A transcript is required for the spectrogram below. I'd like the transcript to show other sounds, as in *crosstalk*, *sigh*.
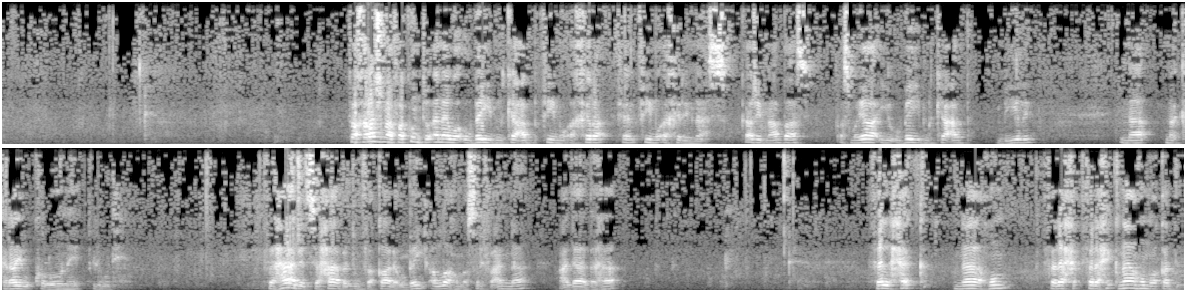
فخرجنا فكنت أنا وأبي بن كعب في مؤخرة في مؤخر الناس كاج ابن عباس فاسمو يا أبي بن كعب بيلي na, na kraju kolone ljudi. فهاجت سحابة فقال أبي اللهم صرف عنا عذابها فلحقناهم فلح فلحقناهم وقد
